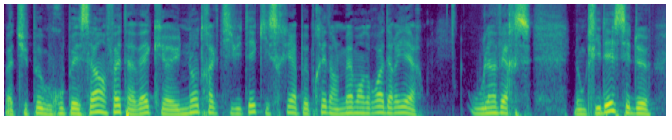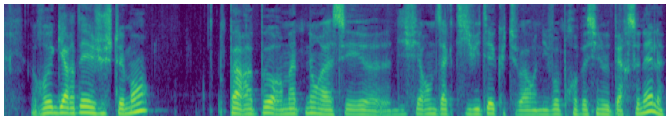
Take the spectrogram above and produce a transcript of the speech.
bah, tu peux grouper ça en fait avec une autre activité qui serait à peu près dans le même endroit derrière ou l'inverse. Donc l'idée c'est de regarder justement par rapport maintenant à ces euh, différentes activités que tu as au niveau professionnel ou personnel,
